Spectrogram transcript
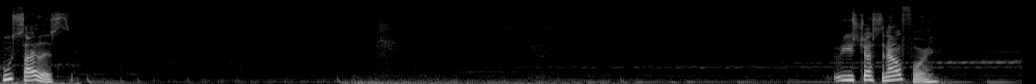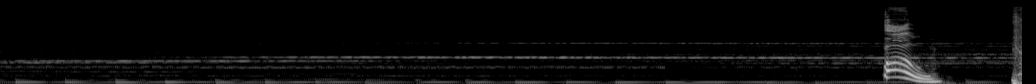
Who's Silas? What are you stressing out for? Whoa!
